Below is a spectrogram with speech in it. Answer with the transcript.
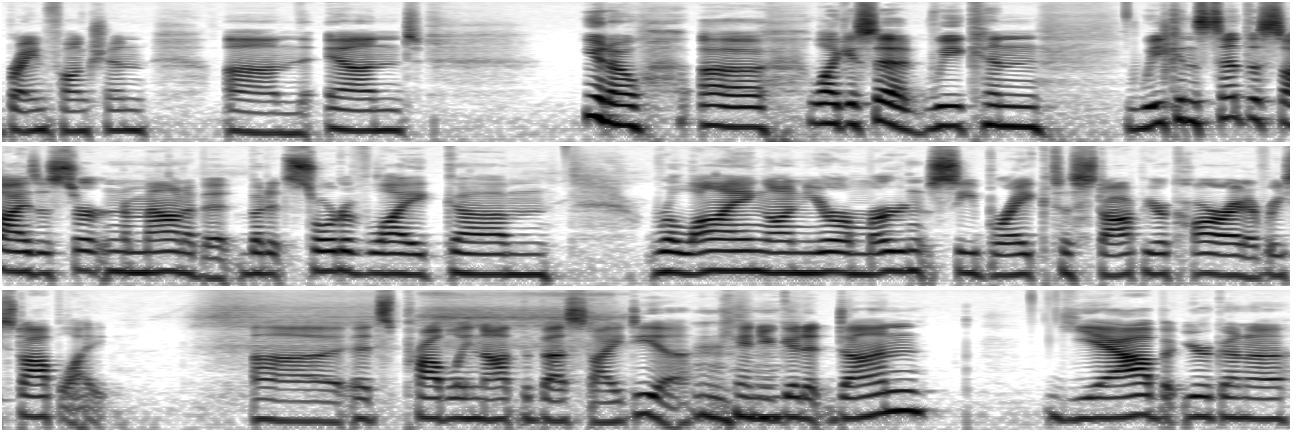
brain function. Um, and, you know, uh, like I said, we can we can synthesize a certain amount of it, but it's sort of like um, relying on your emergency brake to stop your car at every stoplight. Uh, it's probably not the best idea. Can you get it done? Yeah, but you're gonna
